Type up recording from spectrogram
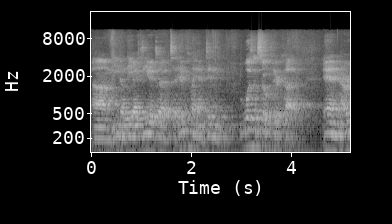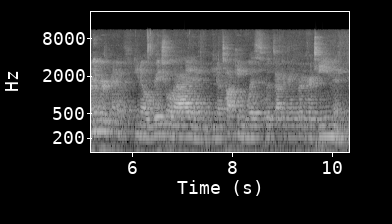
um, you know, the idea to, to implant didn't, wasn't so clear cut. And I remember kind of, you know, Rachel and I, and, you know, talking with, with Dr. Draper and her team, and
